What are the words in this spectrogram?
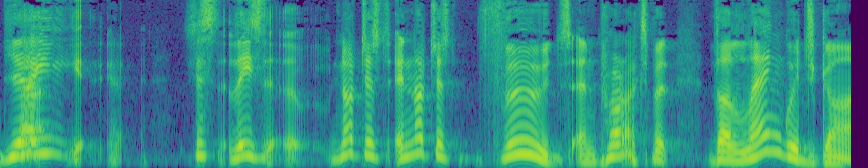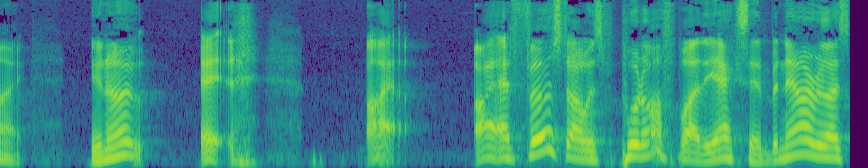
Yeah. Like, just these, uh, not just and not just foods and products, but the language guy. You know, Eh, I, I at first I was put off by the accent, but now I realize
